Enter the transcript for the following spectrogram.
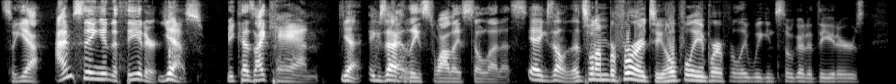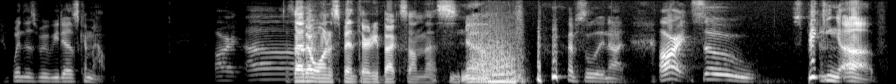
So, yeah, I'm seeing it in the theater Yes. because I can, Yeah. Exactly. at least while they still let us. Yeah, exactly. That's what I'm referring to. Hopefully and perfectly, we can still go to theaters when this movie does come out. All right. Uh, 'Cause I don't want to spend 30 bucks on this. No, absolutely not. All right, so speaking of,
